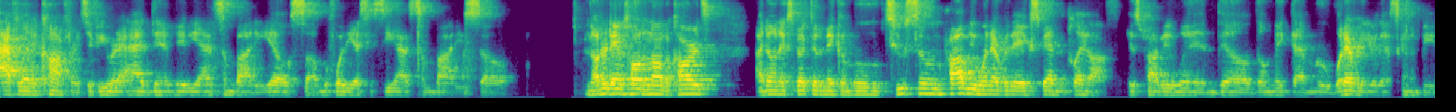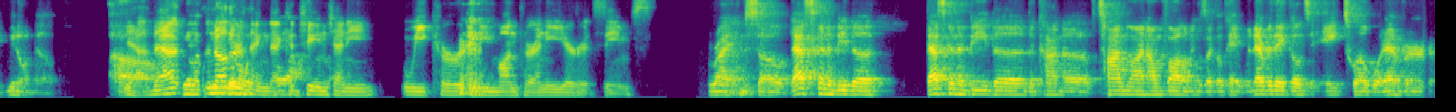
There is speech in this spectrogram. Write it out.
athletic conference. If you were to add them, maybe add somebody else uh, before the SEC adds somebody. So Notre Dame's holding all the cards. I don't expect them to make a move too soon. Probably whenever they expand the playoff is probably when they'll they'll make that move. Whatever year that's going to be, we don't know. yeah, um, that another thing that could change any week or any month or any year. It seems. Right. So that's going to be the that's going to be the the kind of timeline I'm following. Is like okay, whenever they go to 8, 12, whatever,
